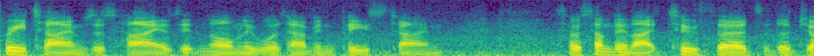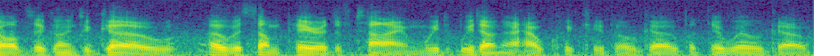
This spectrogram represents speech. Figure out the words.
three times as high as it normally would have in peacetime. So something like two-thirds of the jobs are going to go over some period of time. We, we don't know how quickly they'll go, but they will go.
